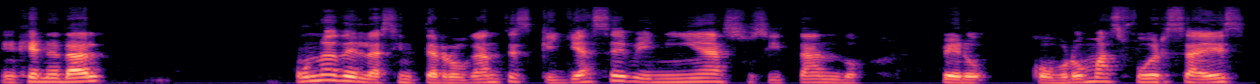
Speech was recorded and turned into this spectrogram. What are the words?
En general, una de las interrogantes que ya se venía suscitando, pero cobró más fuerza es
